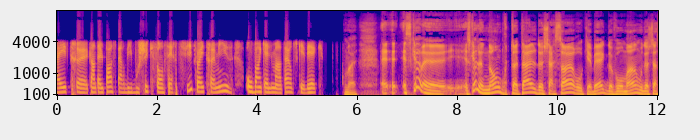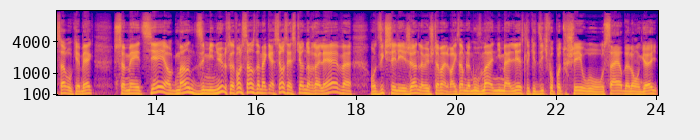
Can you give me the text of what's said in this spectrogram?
être quand elle passe par des bouchers qui sont certifiés, peut être remise aux banques alimentaires du Québec. Ouais. Eh, eh, est-ce que euh, est-ce que le nombre total de chasseurs au Québec, de vos membres ou de chasseurs au Québec, se maintient, augmente, diminue? Parce que le fond, le sens de ma question, c'est est-ce qu'il y a une relève? On dit que chez les jeunes, là, justement, par exemple, le mouvement animaliste qui dit qu'il faut pas toucher aux, cerfs de Longueuil.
